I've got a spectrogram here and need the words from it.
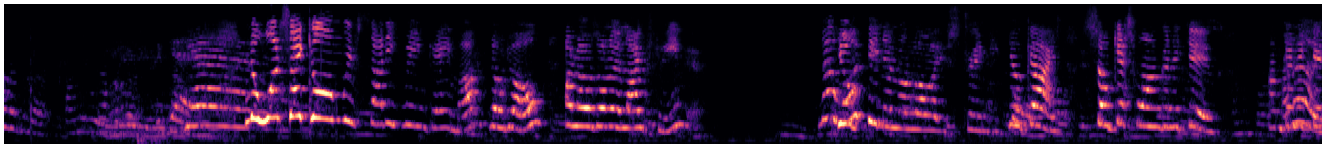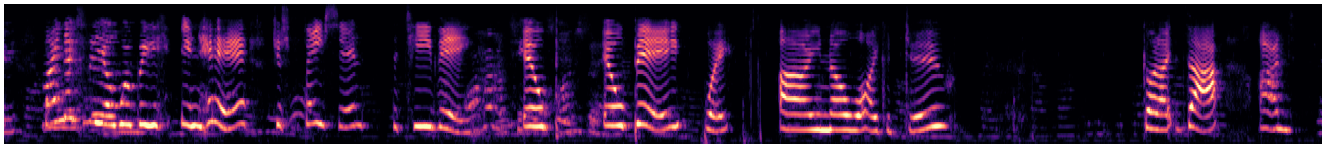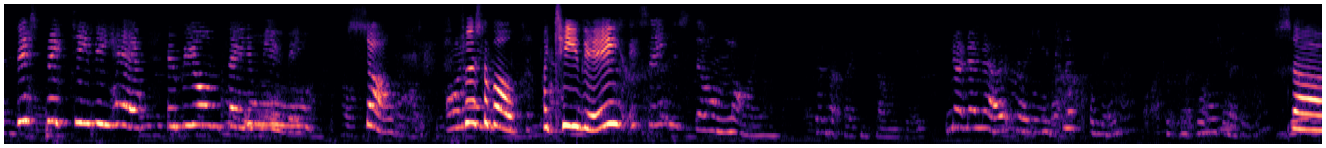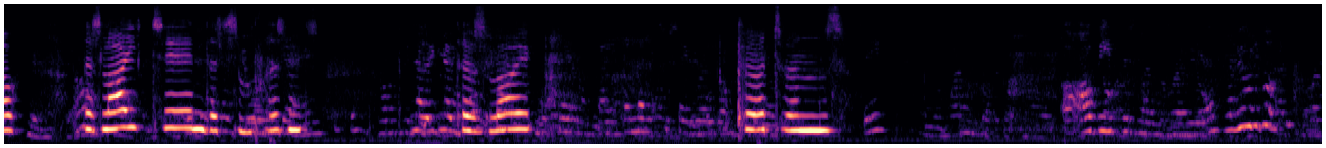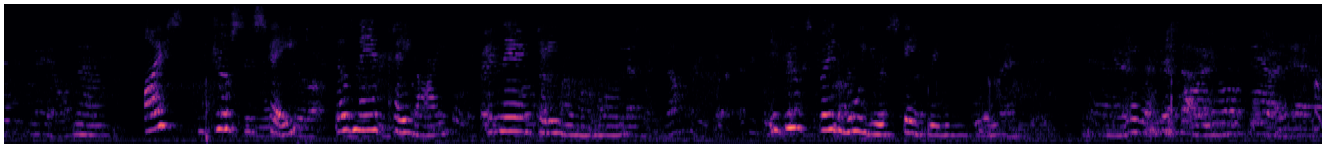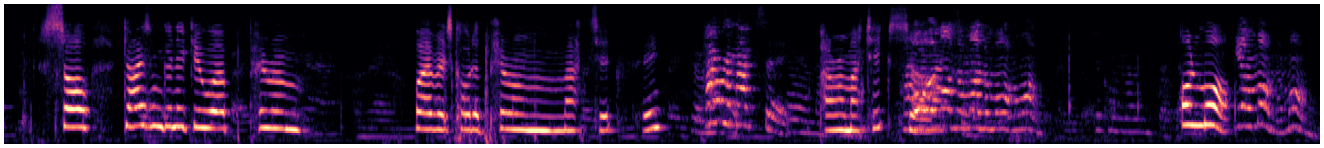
Yeah. no, once I go on with Sadie Green Gamer, no, no, and I was on a live stream. No, Yo- I've been in a live stream before. Yo guys, so guess what I'm gonna do? I'm gonna I do my next video will be in here, just facing the TV. I haven't seen It'll it'll be wait, I know what I could do. Go like that, and this big TV here, it'll be on playing a movie. So, first of all, my TV. It's saying it's still online. No, no, no, no. You click on it. So, there's lighting, there's some presents, No, no. there's light, And then it'll say Roblox. curtains. I'll I'll be a prisoner of Zoe, yeah? Have you already got No. I s- just escaped. There was an AFK guy. There's an AFK woman. If you spray the wall, you escape really easily. So, guys, I'm gonna do a pyram, whatever it's called, a pyrammatic thing. Paramatic! Parametric. So, Oh, I'm on, I'm on, I'm on, I'm on. Check on the... on what? Yeah, I'm on, I'm on.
